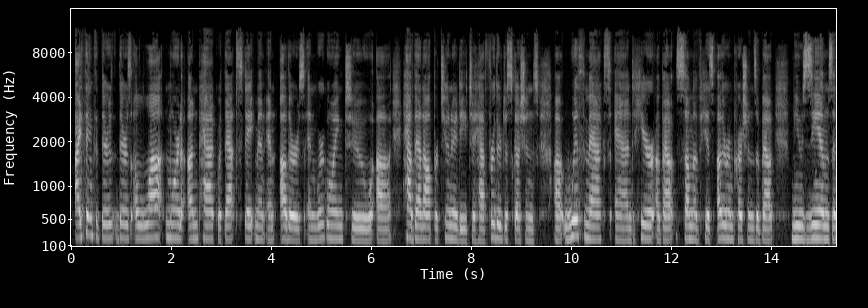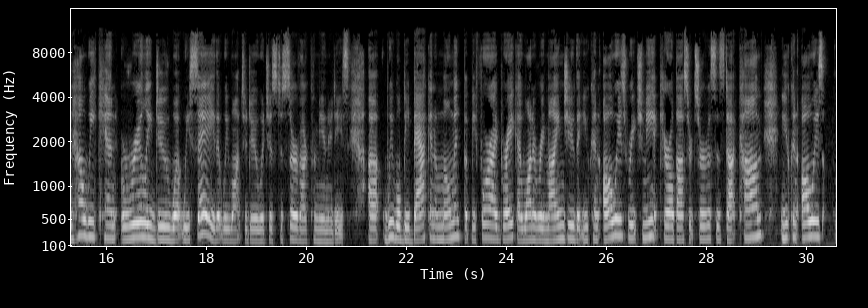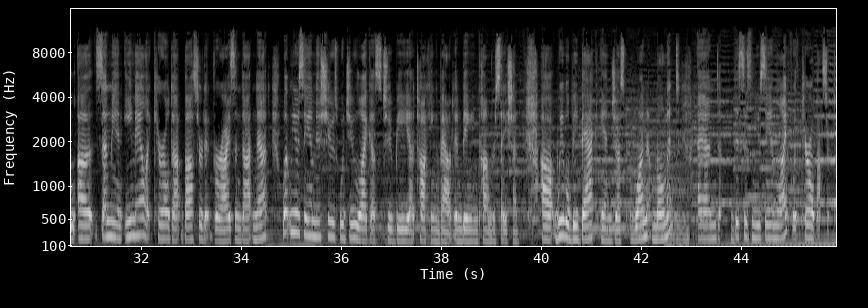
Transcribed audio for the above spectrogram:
I think that there's there's a lot more to unpack with that statement and others, and we're going to uh, have that opportunity to have further discussions uh, with Max and hear about some of his other impressions about museums and how we can really do what we say that we want to do, which is to serve our communities. Uh, we will be back in a moment, but before I break, I want to remind you that you can always reach me at carolbossertservices.com. You can always uh, send me an email at carol.bossert at verizon.net. What museum issues would you like us to be uh, talking about and being in conversation? Uh, we will be back in just one moment, and this is Museum Life with Carol Bossert.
